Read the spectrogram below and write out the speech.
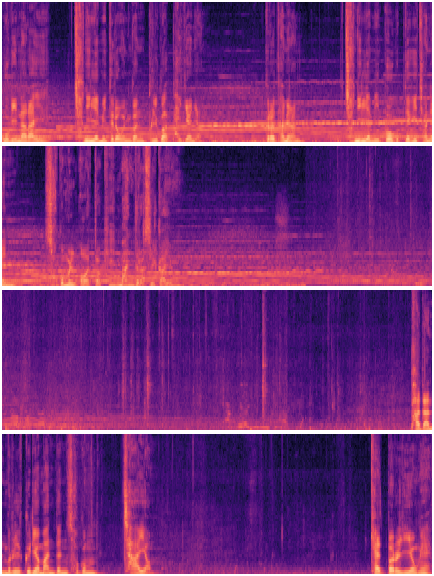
우리나라에 천일염이 들어온 건 불과 100여 년. 그렇다면 천일염이 보급되기 전엔 소금을 어떻게 만들었을까요? 바닷물을 끓여 만든 소금 자염. 갯벌을 이용해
